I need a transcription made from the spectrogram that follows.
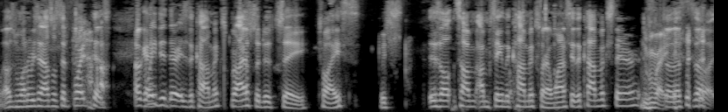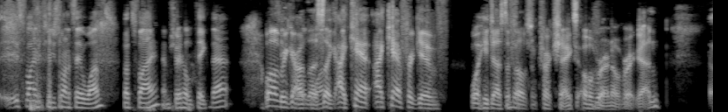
That was one reason I also said Freud because okay, what I did there is the comics, but I also did say twice, which is all, so I'm I'm saying the comics when I want to say the comics there. right. So that's so it's fine if you just want to say once. That's fine. I'm sure he'll take that. well, world regardless, like I can't I can't forgive what he does to But- Phillips and Crookshanks over and over again. Uh,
